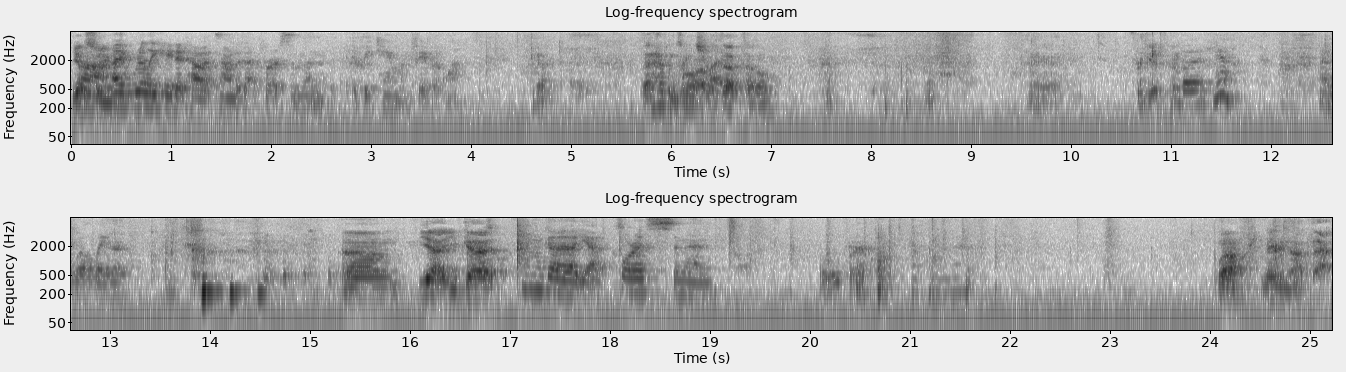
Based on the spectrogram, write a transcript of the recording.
Yeah. So uh, you, I really hated how it sounded at first, and then it became my favorite one. yeah, that happens a lot with that pedal. Yeah. Forgive me. But yeah, I will later. Um, yeah, you've got we got a yeah chorus and then a looper. at the end there. Well, maybe not that.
